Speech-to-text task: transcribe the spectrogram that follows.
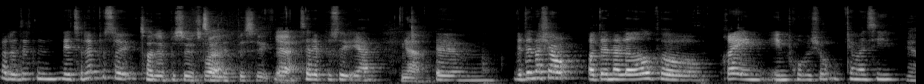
var det det, den? Nej, toiletbesøg. Toiletbesøg, tror jeg. Toiletbesøg. Ja. Toiletbesøg, ja. Ja. Øhm, men den er sjov, og den er lavet på ren improvisation, kan man sige. Ja.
